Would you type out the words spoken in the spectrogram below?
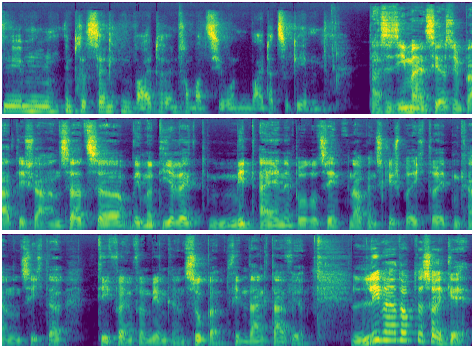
dem Interessenten weitere Informationen weiterzugeben. Das ist immer ein sehr sympathischer Ansatz, äh, wenn man direkt mit einem Produzenten auch ins Gespräch treten kann und sich da tiefer informieren kann. Super, vielen Dank dafür. Lieber Herr Dr. Seuke,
